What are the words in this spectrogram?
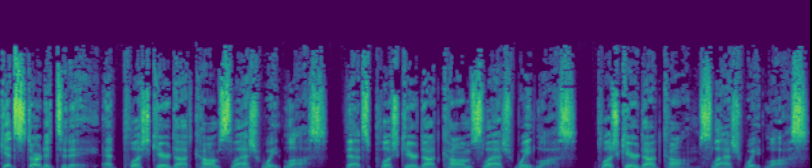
Get started today at plushcare.com slash weight loss. That's plushcare.com slash weight loss. plushcare.com slash weight loss.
